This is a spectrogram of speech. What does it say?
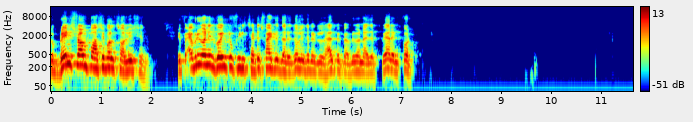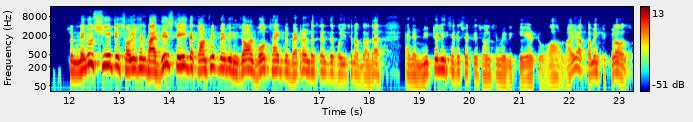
So brainstorm possible solution. If everyone is going to feel satisfied with the resolution, it will help if everyone has a fair input So negotiate a solution. By this stage, the conflict may be resolved. Both sides may better understand the position of the other, and a mutually satisfactory solution may be clear to all. Now you are coming to close.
